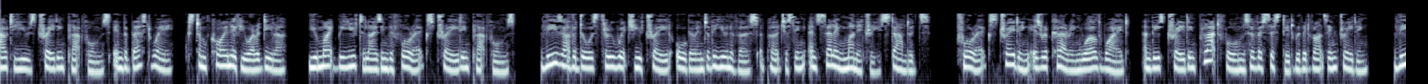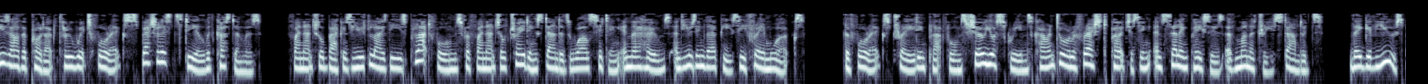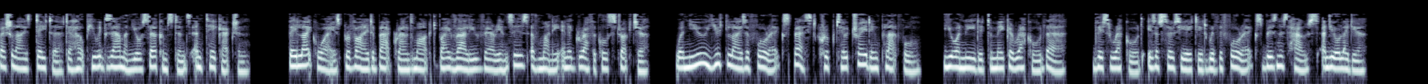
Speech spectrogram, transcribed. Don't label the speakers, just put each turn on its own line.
How to use trading platforms in the best way. Coin if you are a dealer, you might be utilizing the Forex trading platforms. These are the doors through which you trade or go into the universe of purchasing and selling monetary standards. Forex trading is recurring worldwide, and these trading platforms have assisted with advancing trading. These are the product through which Forex specialists deal with customers. Financial backers utilize these platforms for financial trading standards while sitting in their homes and using their PC frameworks. The Forex trading platforms show your screen's current or refreshed purchasing and selling paces of monetary standards. They give you specialized data to help you examine your circumstance and take action. They likewise provide a background marked by value variances of money in a graphical structure. When you utilize a Forex best crypto trading platform, you are needed to make a record there. This record is associated with the Forex business house and your ledger.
